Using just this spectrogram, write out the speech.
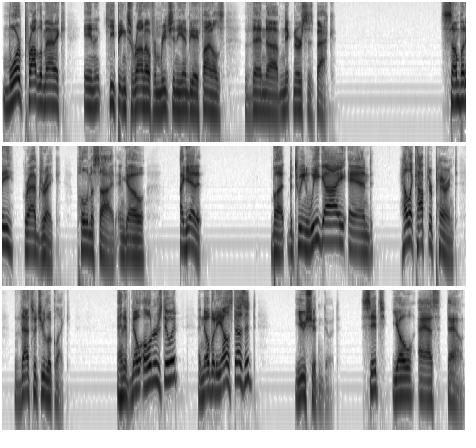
more problematic in keeping Toronto from reaching the NBA Finals than uh, Nick Nurse's back. Somebody grab Drake, pull him aside, and go. I get it, but between we guy and helicopter parent, that's what you look like. And if no owners do it and nobody else does it, you shouldn't do it. Sit yo ass down.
